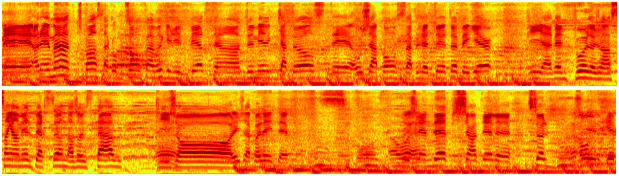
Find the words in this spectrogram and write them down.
Mais honnêtement, je pense que la compétition favorite que j'ai faite, c'était en 2014. C'était au Japon, ça s'appelait le Toyota Big Air. Puis il y avait une foule de genre 50 000 personnes dans un stade. Puis genre, les Japonais étaient fous. ouais. Je l'endais, puis je chantais le sol bouger, le trip.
